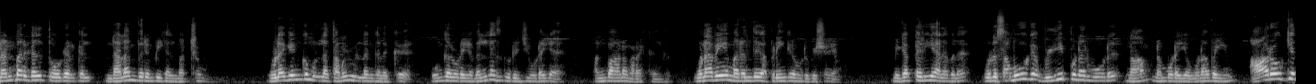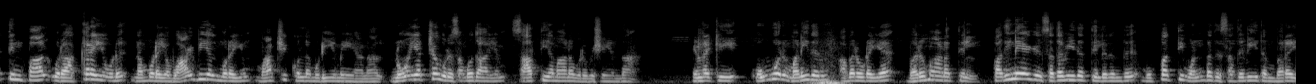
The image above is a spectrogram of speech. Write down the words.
நண்பர்கள் தோழர்கள் நலம் விரும்பிகள் மற்றும் உலகெங்கும் உள்ள தமிழ் உள்ளங்களுக்கு உங்களுடைய வெல்லஸ் குருஜியுடைய அன்பான வணக்கங்கள். உணவே மருந்து அப்படிங்கிற ஒரு விஷயம். மிகப்பெரிய அளவில் ஒரு சமூக விழிப்புணர்வோடு நாம் நம்முடைய உணவையும் ஆரோக்கியத்தின் பால் ஒரு அக்கறையோடு நம்முடைய வாழ்வியல் முறையும் மாற்றிக்கொள்ள முடியுமேயானால் நோயற்ற ஒரு சமுதாயம் சாத்தியமான ஒரு விஷயம்தான். இன்றைக்கு ஒவ்வொரு மனிதரும் அவருடைய வருமானத்தில் பதினேழு சதவீதத்திலிருந்து முப்பத்தி ஒன்பது சதவீதம் வரை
